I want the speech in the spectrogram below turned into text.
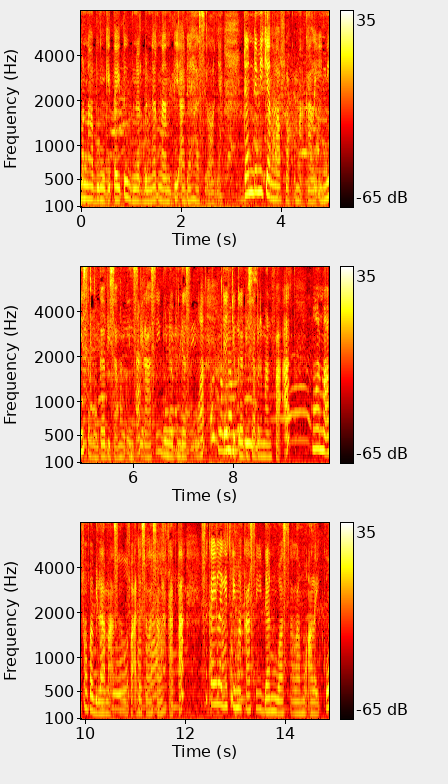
menabung kita itu benar-benar nanti ada hasilnya. Dan demikianlah vlog emak kali ini semoga bisa menginspirasi bunda-bunda semua dan juga bisa bermanfaat. Mohon maaf apabila Mak Saufa ada salah-salah kata. Sekali lagi terima kasih dan wassalamualaikum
